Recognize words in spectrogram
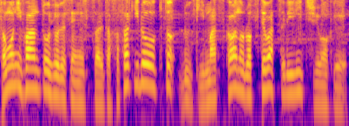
共にファン投票で選出された佐々木朗希とルーキー松川のロッテバッテリーに注目。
